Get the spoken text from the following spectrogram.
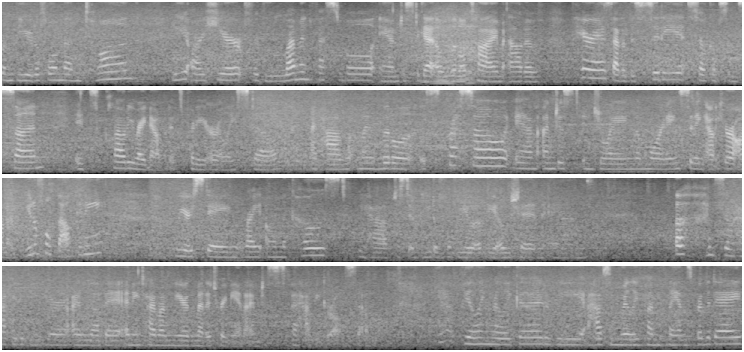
from beautiful Menton. We are here for the Lemon Festival and just to get a little time out of Paris, out of the city, soak up some sun. It's cloudy right now, but it's pretty early still. I have my little espresso and I'm just enjoying the morning sitting out here on our beautiful balcony. We are staying right on the coast. We have just a beautiful view of the ocean and oh, I'm so happy to be here. I love it. Anytime I'm near the Mediterranean, I'm just a happy girl. So yeah, feeling really good. We have some really fun plans for the day.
